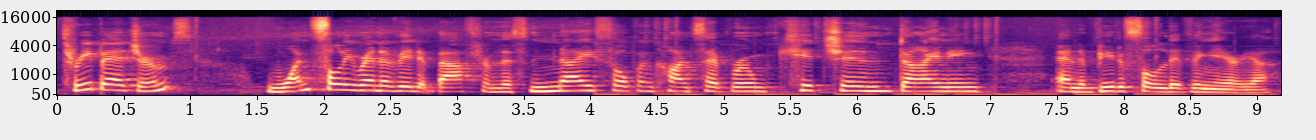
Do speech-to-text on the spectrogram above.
Three bedrooms, one fully renovated bathroom, this nice open concept room, kitchen, dining, and a beautiful living area.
